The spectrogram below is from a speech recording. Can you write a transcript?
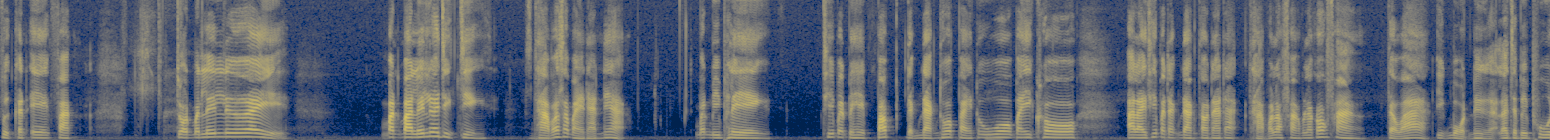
ฝึกกันเองฟังจนมันเรื่อยๆ มันมาเรื่อยๆ จริง ๆ ถามว่าสมัยนั้นเนี่ย มันมีเพลงที่มันเป็นเพลงป๊อปดังๆ ทั่วไปนูโวไมโคร อะไรที่มันดัง ๆ ตอนนั้นอะถามว่าเราฟังไหมแล้วก็ฟัง แต่ว่าอีกโหมดหนึ่งอะเราจะไปพูด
